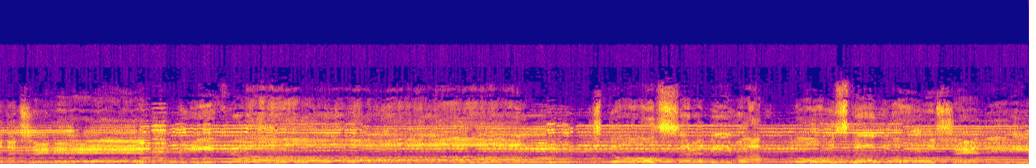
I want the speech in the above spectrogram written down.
od četnika. Što Srbima ostalo šedi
